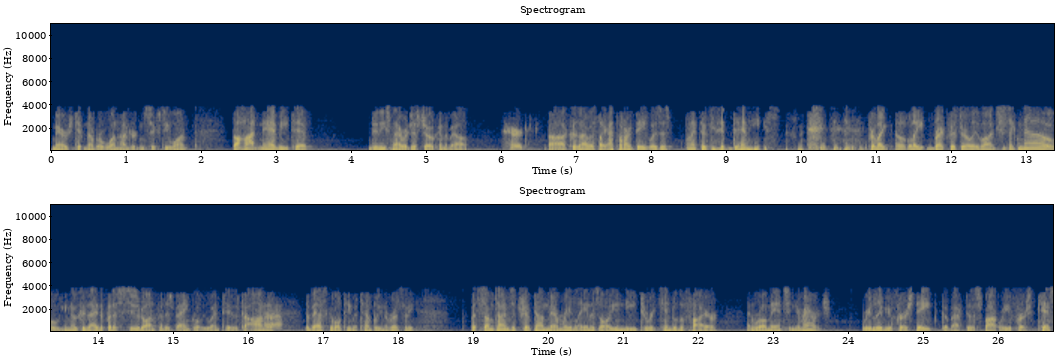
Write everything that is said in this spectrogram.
Marriage tip number 161. The hot and heavy tip. Denise and I were just joking about Heard. because I was like, I thought our date was this when I took you to Denny's for like a late breakfast, early lunch. She's like, no, you know, because I had to put a suit on for this banquet we went to to honor Uh, the basketball team at Temple University. But sometimes a trip down memory lane is all you need to rekindle the fire and romance in your marriage. Relive your first date, go back to the spot where you first kissed,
